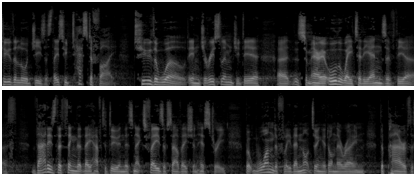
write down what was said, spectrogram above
to the Lord Jesus, those who testify to the world in Jerusalem, Judea, uh, Samaria, all the way to the ends of the earth. That is the thing that they have to do in this next phase of salvation history. But wonderfully, they're not doing it on their own. The power of the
